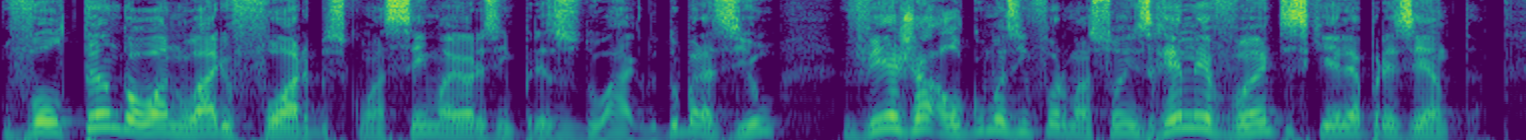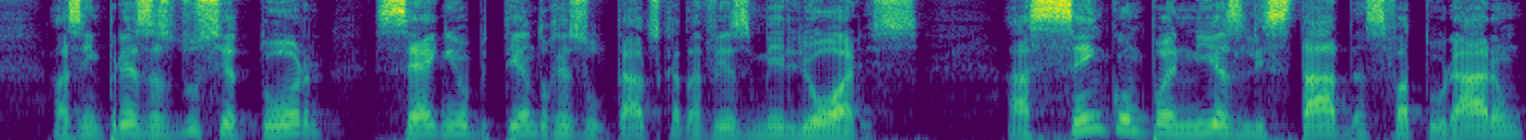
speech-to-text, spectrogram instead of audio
Voltando ao anuário Forbes com as 100 maiores empresas do agro do Brasil, veja algumas informações relevantes que ele apresenta. As empresas do setor seguem obtendo resultados cada vez melhores. As 100 companhias listadas faturaram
